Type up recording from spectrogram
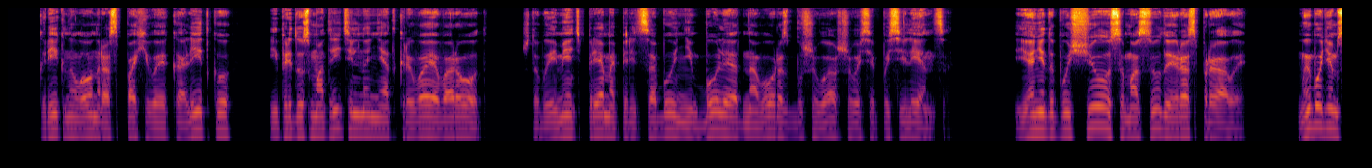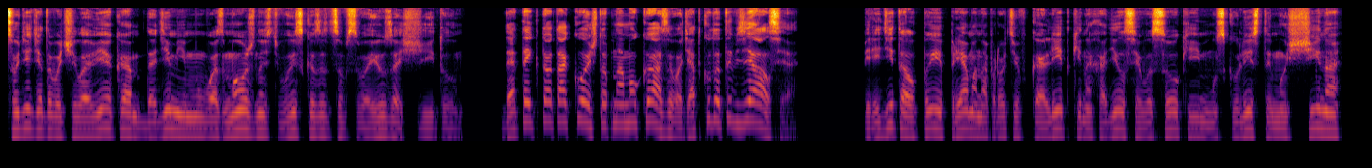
— крикнул он, распахивая калитку и предусмотрительно не открывая ворот, чтобы иметь прямо перед собой не более одного разбушевавшегося поселенца. «Я не допущу самосуда и расправы. Мы будем судить этого человека, дадим ему возможность высказаться в свою защиту. «Да ты кто такой, чтоб нам указывать? Откуда ты взялся?» Впереди толпы, прямо напротив калитки, находился высокий, мускулистый мужчина,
